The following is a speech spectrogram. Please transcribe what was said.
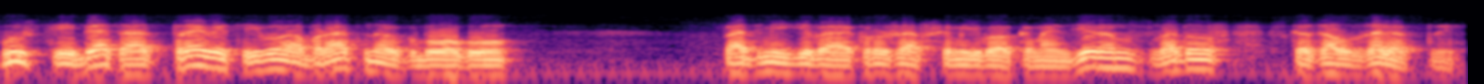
пусть ребята отправят его обратно к Богу». Подмигивая окружавшим его командирам с водов, сказал залетный.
